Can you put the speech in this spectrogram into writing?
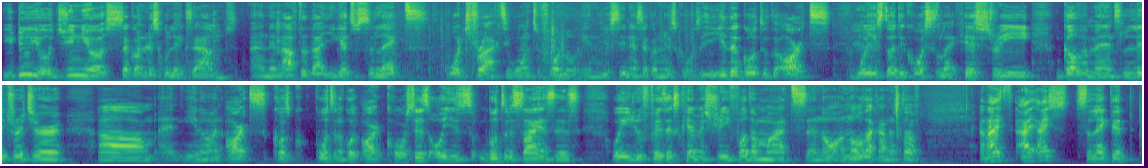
you do your junior secondary school exams and then after that you get to select what tracks you want to follow in your senior secondary school. So you either go to the arts where you study courses like history government literature um, and you know and arts quote quote unquote art courses or you go to the sciences where you do physics chemistry further maths and all, and all that kind of stuff. And I, I, I selected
